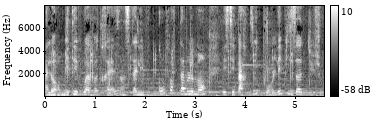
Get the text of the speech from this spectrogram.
Alors mettez-vous à votre aise, installez-vous confortablement et c'est parti pour l'épisode du jour.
